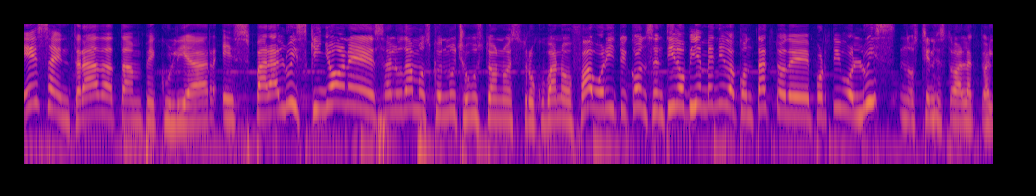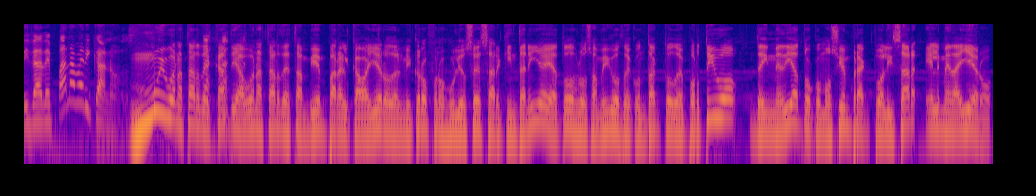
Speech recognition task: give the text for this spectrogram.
Esa entrada tan peculiar es para Luis Quiñones. Saludamos con mucho gusto a nuestro cubano favorito y consentido. Bienvenido a Contacto Deportivo. Luis, nos tienes toda la actualidad de Panamericanos. Muy buenas tardes, Katia. buenas tardes también para el caballero del micrófono, Julio César Quintanilla, y a todos los amigos de Contacto Deportivo. De inmediato, como siempre, actualizar el medallero.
